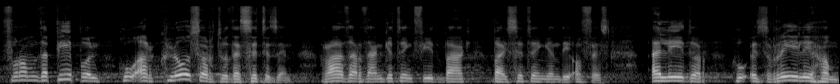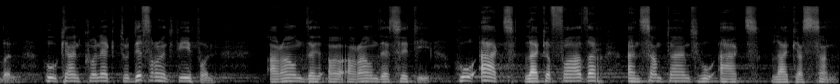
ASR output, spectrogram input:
from the people who are closer to the citizen rather than getting feedback by sitting in the office. A leader who is really humble, who can connect to different people around the, uh, around the city, who acts like a father and sometimes who acts like a son.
